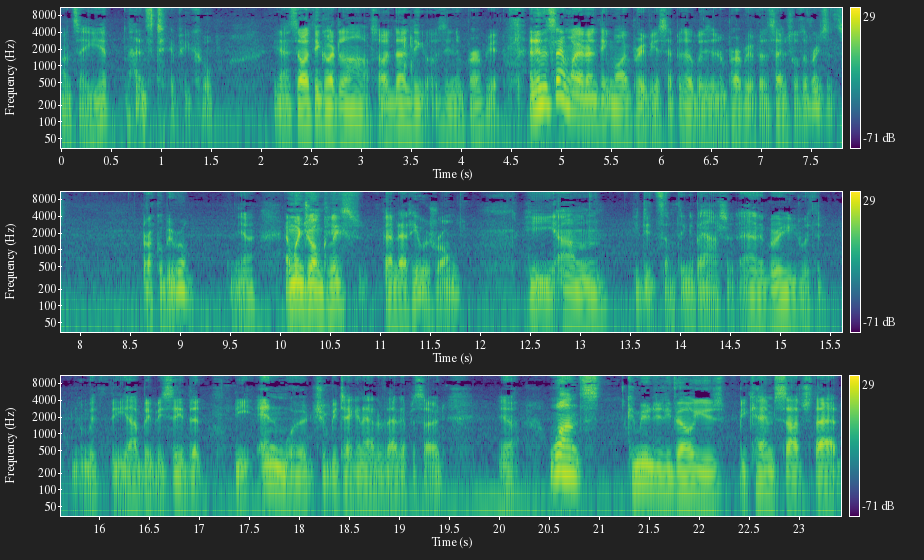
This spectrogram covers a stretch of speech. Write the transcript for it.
I'd say, "Yep, that's typical." Know, so I think I'd laugh. So I don't think it was inappropriate. And in the same way, I don't think my previous episode was inappropriate for the same sorts of reasons but I could be wrong. Yeah. And when John Cleese found out he was wrong, he um, he did something about it and agreed with the with the uh, BBC that the N word should be taken out of that episode. Yeah. Once community values became such that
